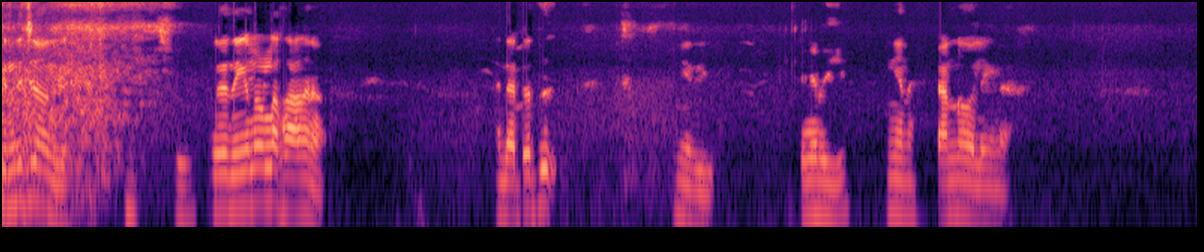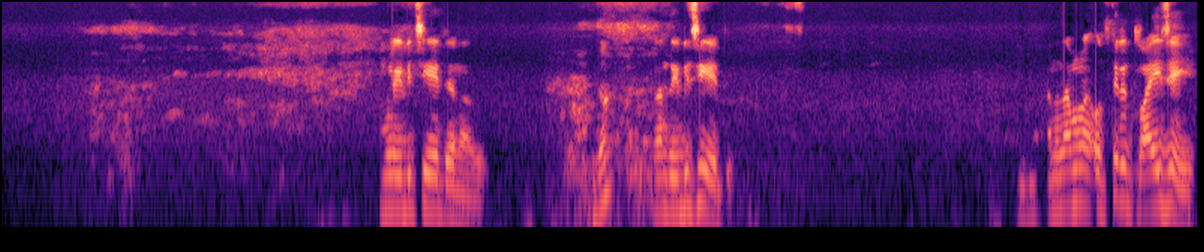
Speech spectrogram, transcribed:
ചിന്തിച്ചു നോക്കി. നിങ്ങളുള്ള നീളമുള്ള സാധനം അതിന്റെ അറ്റത്ത് ഇങ്ങനെ ഇരിക്കും. എങ്ങനെ ഈ ഇങ്ങനെ കണ്ണു പോലെ ഇങ്ങനെ. നമ്മൾ ഇടിച്ചു കയറ്റുന്നത് ഇതോ അത് ഇടിച്ചു കയറ്റും? അത് നമ്മൾ ഒത്തിരി ട്രൈ ചെയ്യും.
